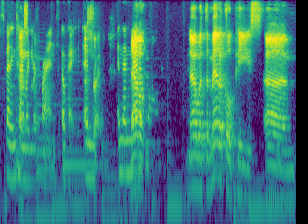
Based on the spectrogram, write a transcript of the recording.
spending time That's with your friends. Okay, That's and right. and then Now- medical. Now, with the medical piece, um,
